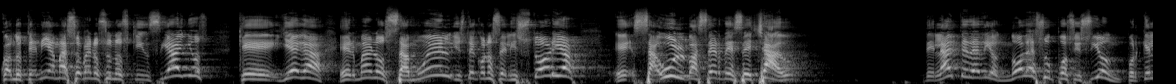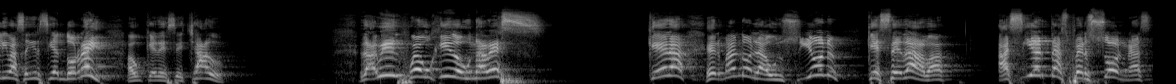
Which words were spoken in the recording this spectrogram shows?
cuando tenía más o menos unos 15 años, que llega hermano Samuel, y usted conoce la historia, eh, Saúl va a ser desechado delante de Dios, no de su posición, porque él iba a seguir siendo rey, aunque desechado. David fue ungido una vez, que era, hermano, la unción que se daba a ciertas personas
